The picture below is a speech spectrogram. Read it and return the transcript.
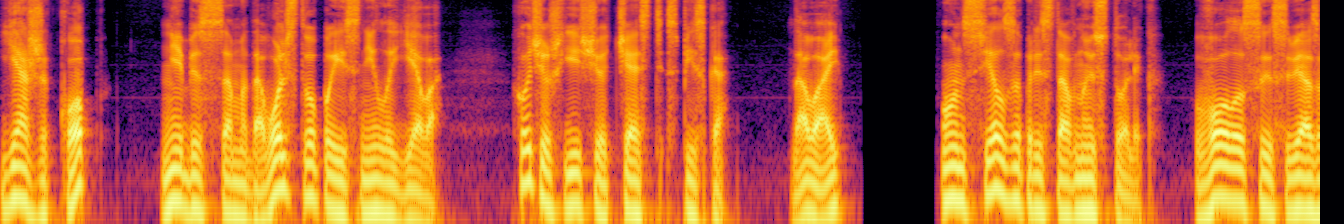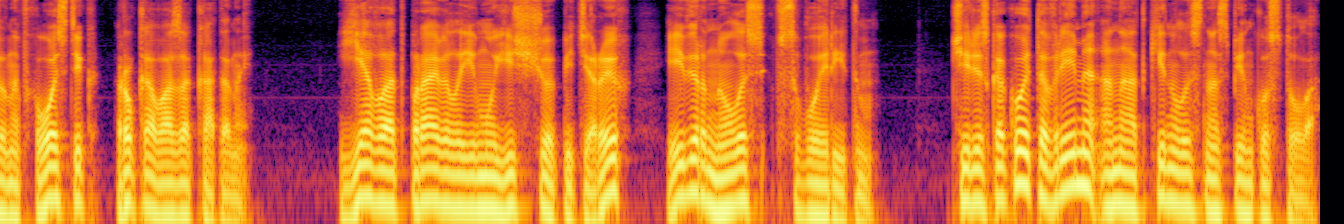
Я же коп? Не без самодовольства пояснила Ева. Хочешь еще часть списка? Давай. Он сел за приставной столик. Волосы связаны в хвостик, рукава закатаны. Ева отправила ему еще пятерых и вернулась в свой ритм. Через какое-то время она откинулась на спинку стула.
